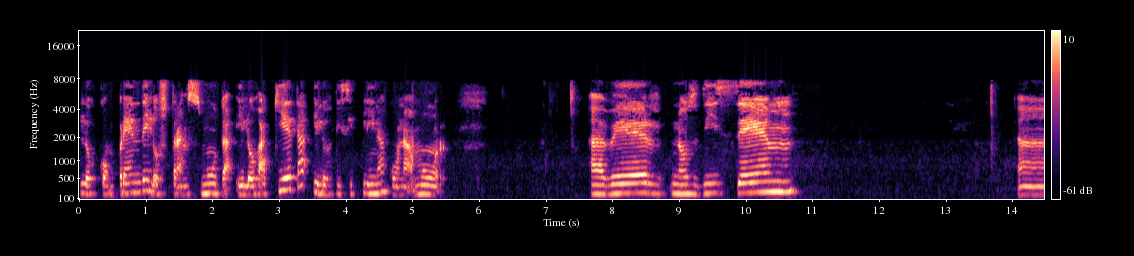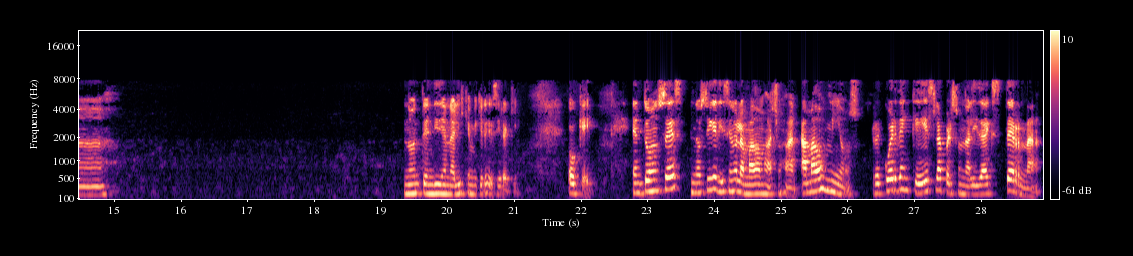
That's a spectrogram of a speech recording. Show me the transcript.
los comprende y los transmuta y los aquieta y los disciplina con amor. A ver, nos dice... Ah, no entendí, Annalise, qué me quieres decir aquí. Ok, entonces nos sigue diciendo el amado Mahachohan, amados míos, Recuerden que es la personalidad externa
